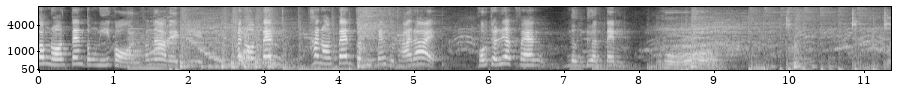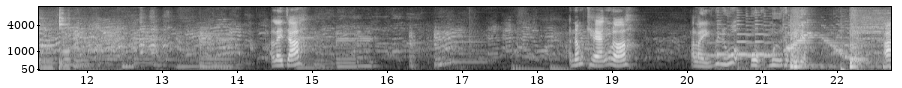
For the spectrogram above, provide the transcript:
ต้องนอนเต้นตรงนี้ก่อนข้างหน้าเวที ถ้านอนเต้น ถ้านอนเต้นจนถึงเพลงสุดท้ายได้ ผมจะเรียกแฟนหนึ่งเดือนเต็ม โอ้โห อะไรจ๊ะ น้ำแข็งเหรอ อะไรไม่รู้โบกมือทำไมเนี่ย อะ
